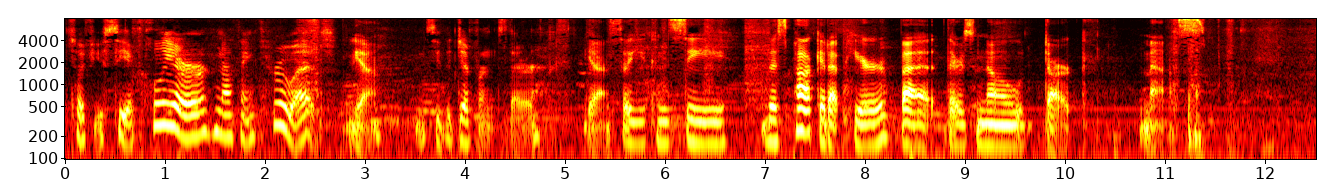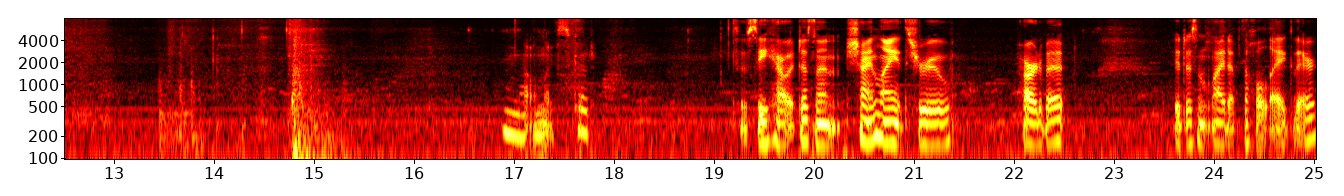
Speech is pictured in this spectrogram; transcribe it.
So if you see a clear, nothing through it, Yeah. you can see the difference there. Yeah, so you can see this pocket up here, but there's no dark mass. Mm, that one looks good. So see how it doesn't shine light through part of it. It doesn't light up the whole egg there.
